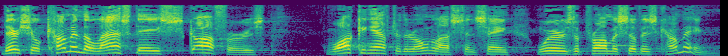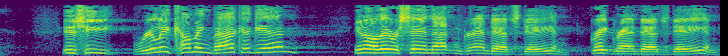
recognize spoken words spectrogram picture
There shall come in the last days scoffers walking after their own lusts and saying, Where is the promise of his coming? Is he really coming back again? You know, they were saying that in granddad's day and great granddad's day, and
